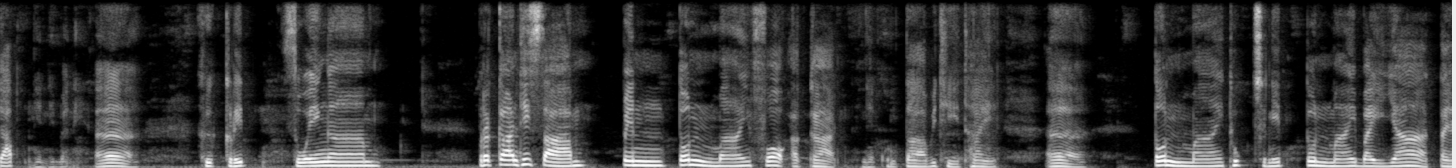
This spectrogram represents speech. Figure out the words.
จับเห็นไหมนี่อ่า คือกริดสวยงาม ประการที่สามเป็นต้นไม้ฟอกอากาศเนี่ยคุณตาวิถีไทยเออต้นไม้ทุกชนิด ต้นไม้ใบหญ้าแต่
